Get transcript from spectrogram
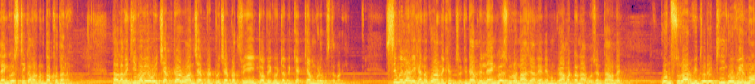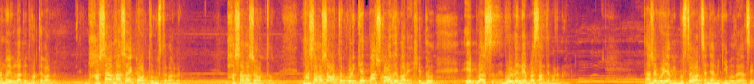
ল্যাঙ্গুয়েজটিক আমার কোনো দক্ষতা নেই। তাহলে আমি কীভাবে ওই chapter one chapter two chapter three এই টপিক ওই টপিক কেমন করে বুঝতে পারি? সিমিলার এখানে কোরআনের ক্ষেত্রে। যদি আপনি ল্যাঙ্গুয়েজগুলো না জানেন এবং গ্রামারটা না বোঝেন, তাহলে কোন সুরার ভিতরে কি গভীর মর্ম এগুলো আপনি ধরতে পারবেন? ভাষা ভাষা একটা অর্থ বুঝতে পারবেন। ভাষা ভাষা অর্থ। ভাষা ভাষা অর্থ পরীক্ষায় পাশ করাতে পারে, কিন্তু A plus golden A plus আনতে পারে না। আশা করি আপনি বুঝতে পারছেন যে আমি কি বলতে যাচ্ছি।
